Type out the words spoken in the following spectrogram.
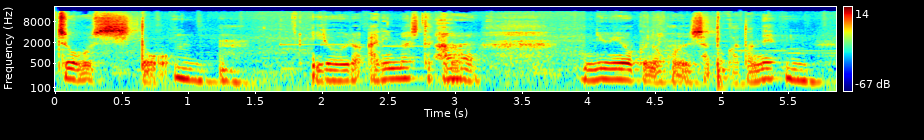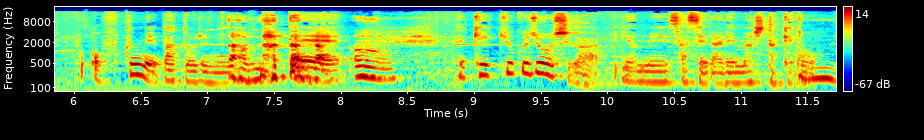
上司と、うん。うんいろいろありましたけど、はい。ニューヨークの本社とかとね、うん。を含めバトルにあなってうんで結局上司が辞めさせられましたけど、うん。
